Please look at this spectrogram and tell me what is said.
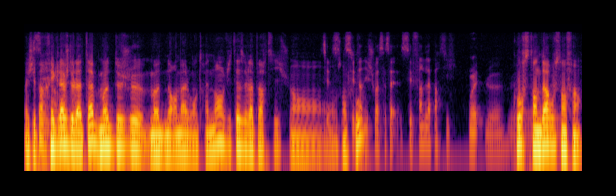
Bah, j'ai pas réglage de la table, mode de jeu, mode normal ou entraînement, vitesse de la partie, je suis en... C'est on s'en c'est fout. dernier choix, c'est fin de la partie. Ouais. Le, le- Cours standard ou le- sans fin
